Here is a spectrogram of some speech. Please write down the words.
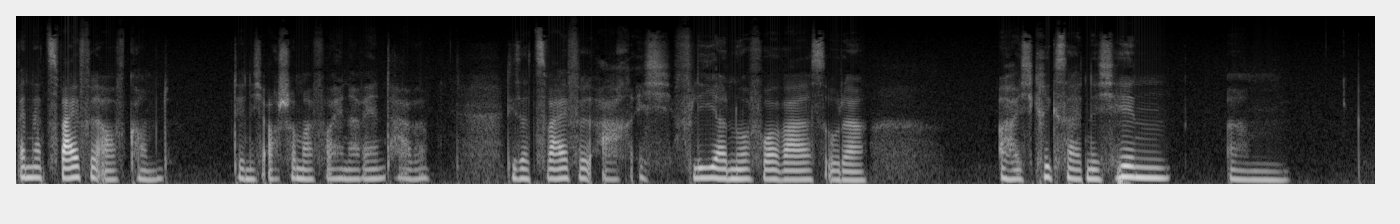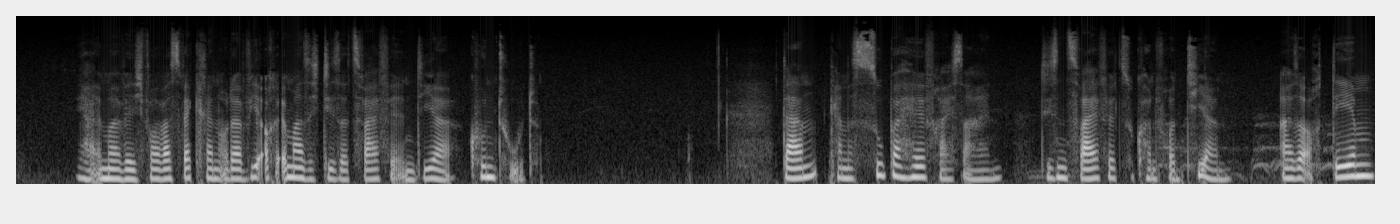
wenn der Zweifel aufkommt, den ich auch schon mal vorhin erwähnt habe, dieser Zweifel, ach, ich fliehe ja nur vor was oder ach, ich krieg's halt nicht hin, ähm, ja, immer will ich vor was wegrennen oder wie auch immer sich dieser Zweifel in dir kundtut, dann kann es super hilfreich sein, diesen Zweifel zu konfrontieren. Also auch dem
